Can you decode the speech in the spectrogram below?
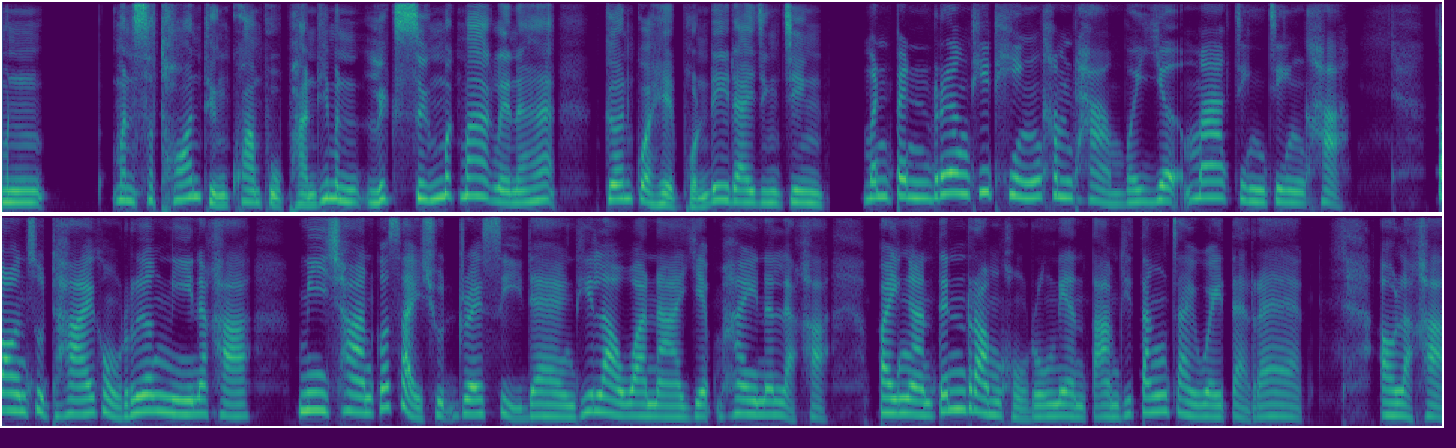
มันมันสะท้อนถึงความผูกพันที่มันลึกซึ้งมากๆเลยนะฮะ เกินกว่าเหตุผลใดๆจริง ๆ มันเป็นเรื่องที่ทิ้งคำถามไว้เยอะมากจริง ๆ ค่ะ ตอนสุดท้ายของเรื่องนี้นะคะ มีชานก็ใส่ชุดเดรสสีแดงที่ลาวานาเย็บให้นั่นแหละค่ะ ไปงานเต้นรำของโรงเรียนตามที่ตั้งใจไว้แต่แรก เอาล่ะค่ะ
